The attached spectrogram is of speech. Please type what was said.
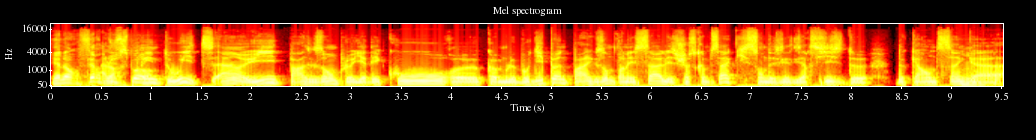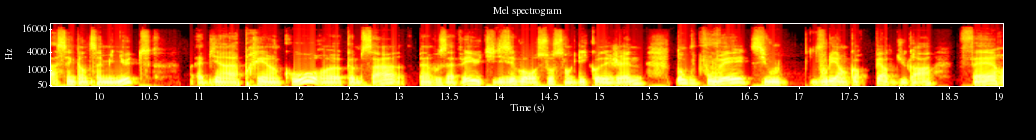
Et alors, faire du sport. Sprint ou hit, hein, hit, par exemple, il y a des cours euh, comme le body pump, par exemple, dans les salles, des choses comme ça, qui sont des exercices de, de 45 mmh. à 55 minutes eh bien après un cours euh, comme ça, ben, vous avez utilisé vos ressources en glycogène. Donc vous pouvez, si vous voulez encore perdre du gras, faire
